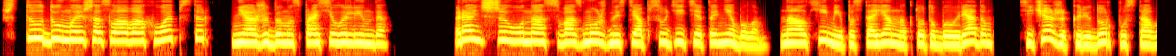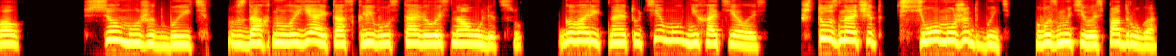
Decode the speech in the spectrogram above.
«Что думаешь о словах Уэбстер?» – неожиданно спросила Линда. Раньше у нас возможности обсудить это не было. На алхимии постоянно кто-то был рядом, сейчас же коридор пустовал. «Все может быть», – вздохнула я и тоскливо уставилась на улицу. Говорить на эту тему не хотелось. «Что значит «все может быть»?» – возмутилась подруга.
